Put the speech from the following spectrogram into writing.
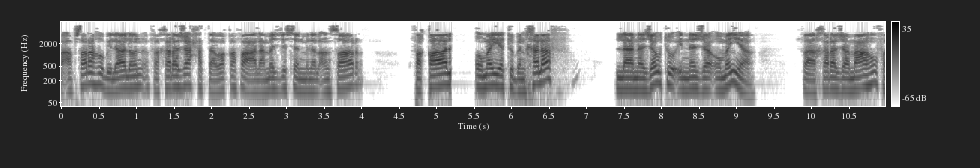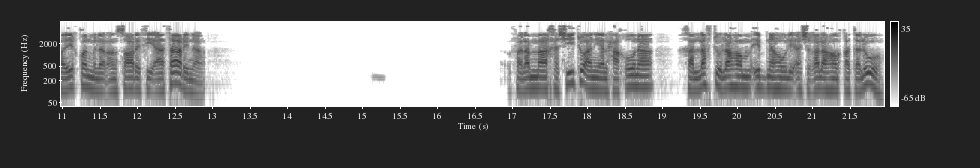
فأبصره بلال فخرج حتى وقف على مجلس من الأنصار فقال أمية بن خلف لا نجوت إن نجا أمية. فخرج معه فريق من الأنصار في آثارنا. فلما خشيت أن يلحقونا خلفت لهم ابنه لأشغلهم قتلوه.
